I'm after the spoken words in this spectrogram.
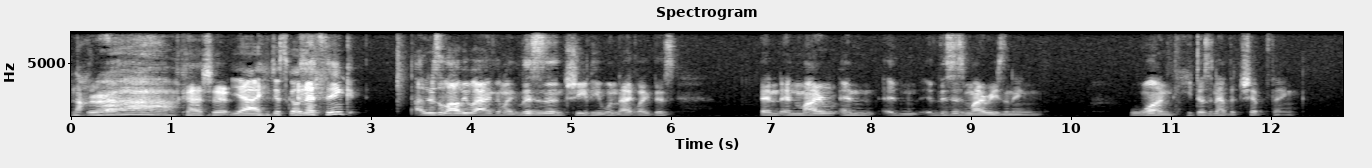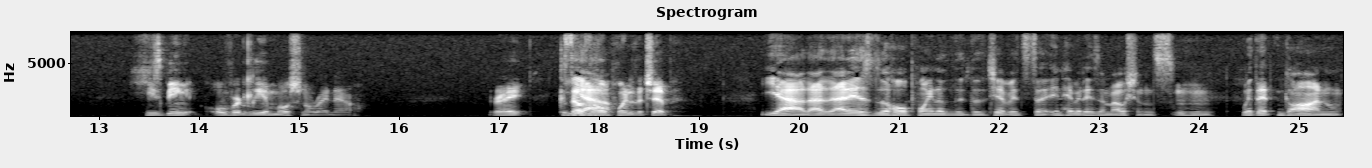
nah. Ah, kind of shit. Yeah, he just goes, And I think uh, there's a lot of people acting like this isn't Chief. He wouldn't act like this. And and my and, and this is my reasoning. One, he doesn't have the chip thing. He's being overtly emotional right now. Right? Because that was the whole point of the chip. yeah, that that is the whole point of the, the chip. It's to inhibit his emotions. hmm With it gone,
